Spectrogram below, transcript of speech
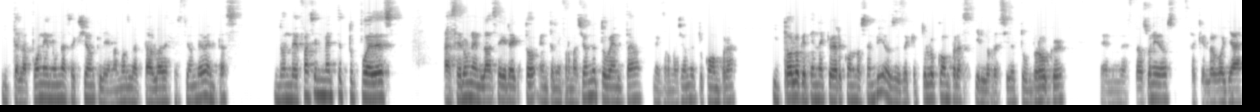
y te la pone en una sección que le llamamos la tabla de gestión de ventas, donde fácilmente tú puedes hacer un enlace directo entre la información de tu venta, la información de tu compra y todo lo que tiene que ver con los envíos, desde que tú lo compras y lo recibe tu broker en Estados Unidos, hasta que luego ya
